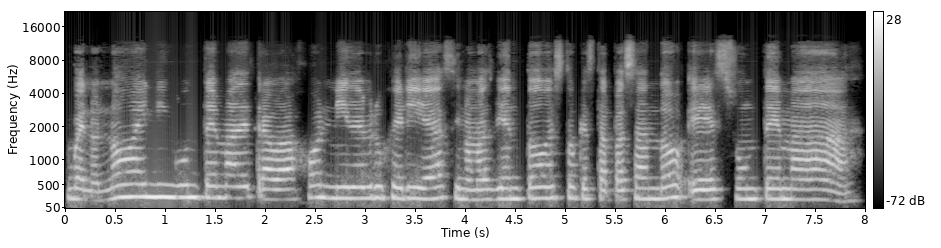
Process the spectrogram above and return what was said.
Bueno, no hay ningún tema de trabajo ni de brujería, sino más bien todo esto que está pasando es un tema,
